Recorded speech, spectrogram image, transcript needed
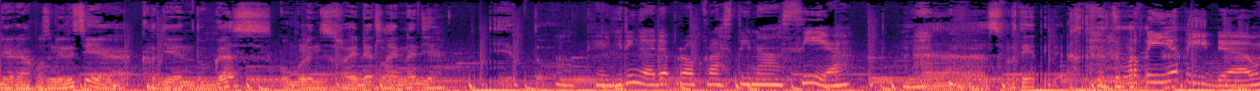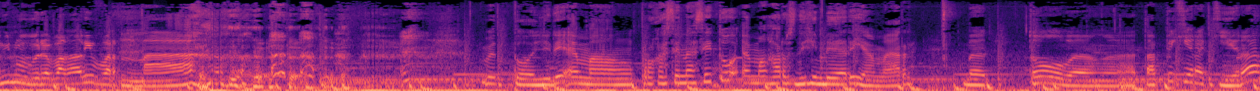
dari aku sendiri sih ya kerjain tugas, kumpulin sesuai deadline aja. Gitu. Oke, jadi nggak ada prokrastinasi ya? Ya, sepertinya tidak. Sepertinya tidak. Mungkin beberapa kali pernah. Betul, jadi emang prokrastinasi itu emang harus dihindari ya Mar. Betul banget. Tapi kira-kira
